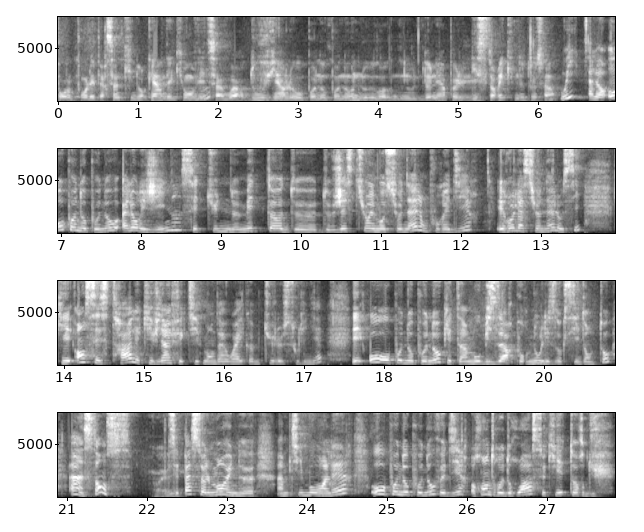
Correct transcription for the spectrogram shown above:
pour, pour, les personnes qui nous regardent et qui ont envie de mhm. savoir d'où vient le Ho'oponopono, nous, nous donner un peu l'historique de tout ça? Oui. Alors Ho'oponopono, à l'origine, c'est une méthode de gestion émotionnelle, on pourrait dire, et relationnel aussi, qui est ancestral et qui vient effectivement d'Hawaï, comme tu le soulignais. Et Ho'oponopono, qui est un mot bizarre pour nous les Occidentaux, a un sens. C'est pas seulement une, un petit mot en l'air. Ho'oponopono veut dire rendre droit ce qui est tordu.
